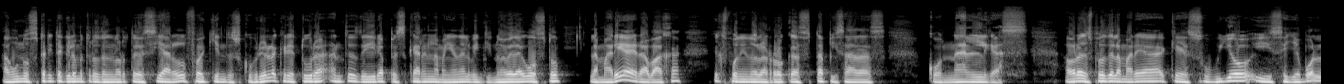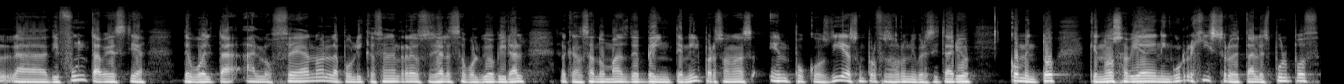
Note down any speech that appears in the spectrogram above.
a unos 30 kilómetros del norte de Seattle, fue quien descubrió la criatura antes de ir a pescar en la mañana del 29 de agosto. La marea era baja, exponiendo las rocas tapizadas con algas. Ahora después de la marea que subió y se llevó la difunta bestia de vuelta al océano, la publicación en redes sociales se volvió viral, alcanzando más de 20 mil personas en pocos días. Un profesor universitario comentó que no sabía de ningún registro de tales pulpos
